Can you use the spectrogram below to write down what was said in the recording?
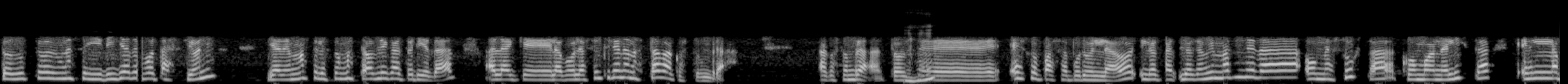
producto de una seguidilla de votaciones y además se le suma esta obligatoriedad a la que la población chilena no estaba acostumbrada. acostumbrada. Entonces, eso pasa por un lado. Y lo, lo, que a mí más me da o me asusta como analista es la,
